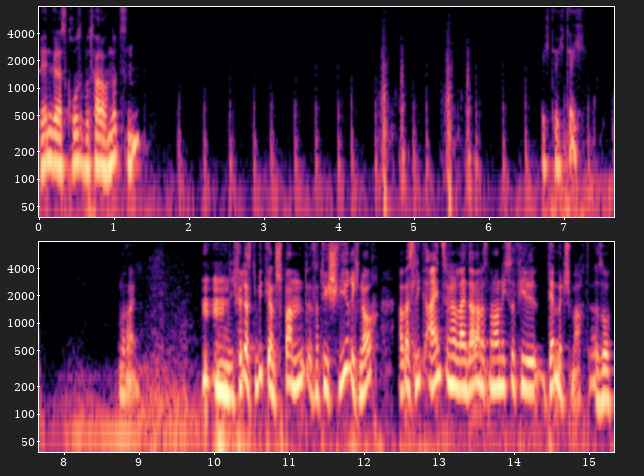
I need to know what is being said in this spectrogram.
werden wir das große Portal auch nutzen. Tech, tech, tech. Und rein. Ich finde das Gebiet ganz spannend. Ist natürlich schwierig noch, aber es liegt einzig und allein daran, dass man noch nicht so viel Damage macht. Also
